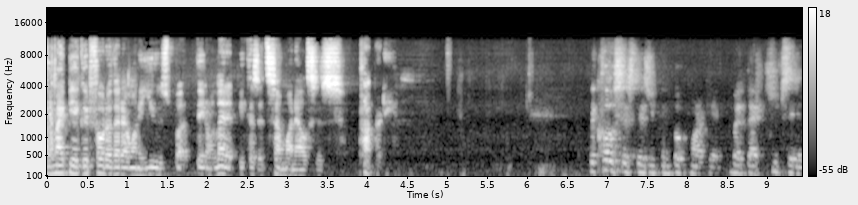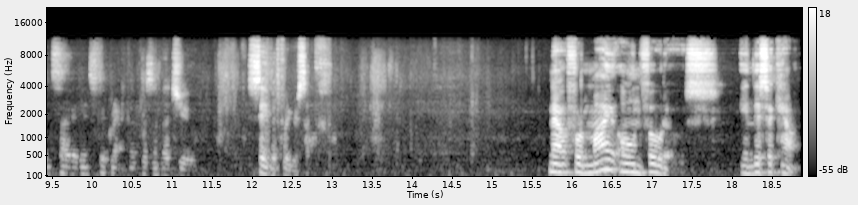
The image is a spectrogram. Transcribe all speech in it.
It might be a good photo that I want to use, but they don't let it because it's someone else's property. The closest is you can bookmark it, but that keeps it inside of Instagram. That doesn't let you save it for yourself. Now, for my own photos in this account,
